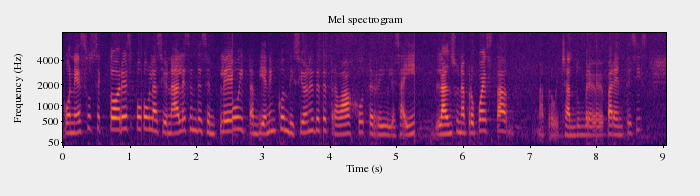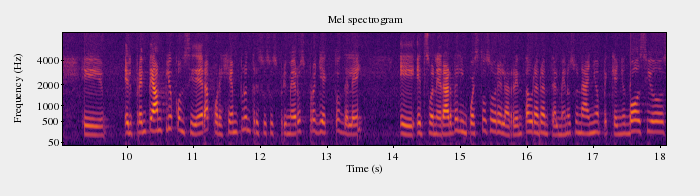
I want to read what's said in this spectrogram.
con esos sectores poblacionales en desempleo y también en condiciones de trabajo terribles. Ahí lanzo una propuesta, aprovechando un breve paréntesis. Eh, el Frente Amplio considera, por ejemplo, entre sus, primeros proyectos de ley, eh, exonerar del impuesto sobre la renta durante al menos un año a pequeños negocios,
